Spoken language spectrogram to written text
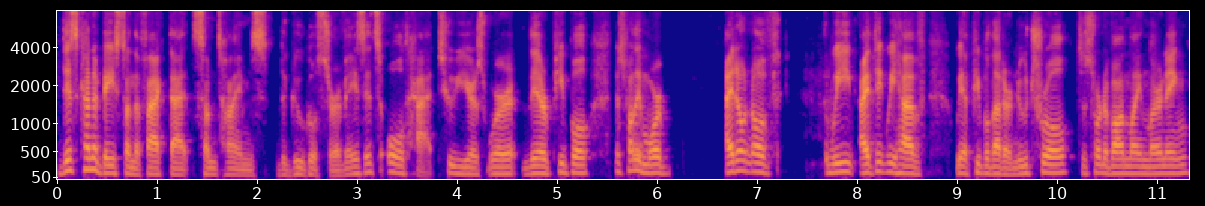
This kind of based on the fact that sometimes the Google surveys, it's old hat, two years where there are people, there's probably more. I don't know if we, I think we have, we have people that are neutral to sort of online learning.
